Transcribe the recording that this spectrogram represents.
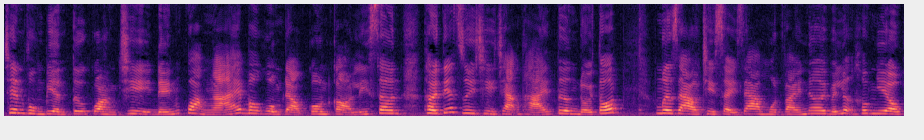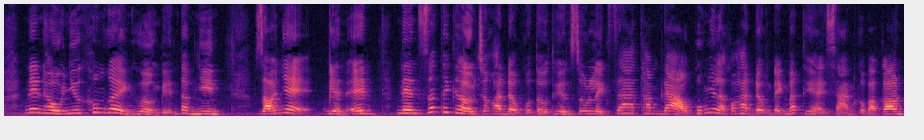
trên vùng biển từ Quảng Trị đến Quảng Ngãi bao gồm đảo Cồn Cỏ Lý Sơn, thời tiết duy trì trạng thái tương đối tốt. Mưa rào chỉ xảy ra một vài nơi với lượng không nhiều nên hầu như không gây ảnh hưởng đến tầm nhìn. Gió nhẹ, biển êm nên rất thích hợp cho hoạt động của tàu thuyền du lịch ra thăm đảo cũng như là các hoạt động đánh bắt thủy hải sản của bà con.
